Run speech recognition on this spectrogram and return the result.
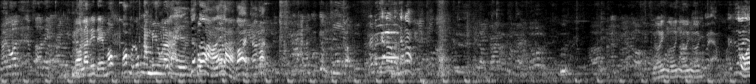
chơi luôn em sợ này. Rồi lên đi để móc bóp một lúc 5 mil nè. Này rất Công là bằng ấy luôn cả. rồi chơi luôn anh nói chén đâu chén đâu. Người người người người. Ủa?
